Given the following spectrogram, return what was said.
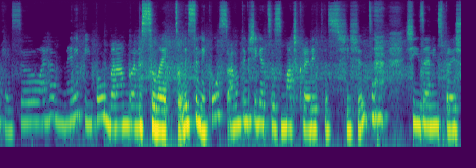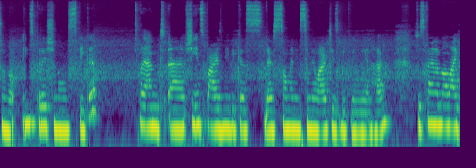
Okay, so I have many people, but I'm gonna select Lisa Nichols. I don't think she gets as much credit as she should. She's an inspirational inspirational speaker, and uh, she inspires me because there's so many similarities between me and her. She's kind of not like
